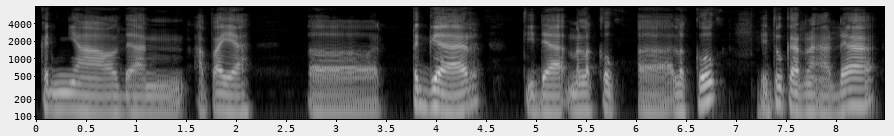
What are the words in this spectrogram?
kenyal dan apa ya uh, tegar, tidak melekuk uh, lekuk itu karena ada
